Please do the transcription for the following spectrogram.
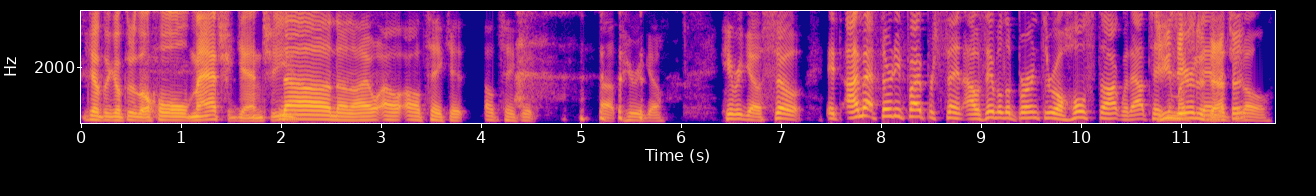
You have to go through the whole match again. Jeez. No, no, no. I, I'll I'll take it. I'll take it up. Here we go. Here we go. So it, I'm at 35. percent I was able to burn through a whole stock without taking much damage at all.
